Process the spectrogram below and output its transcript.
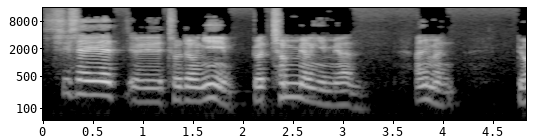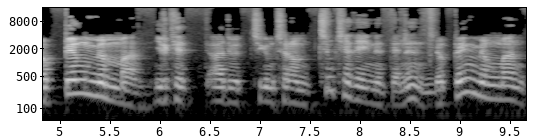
시세 조정이 몇천 명이면 아니면 몇백 명만 이렇게 아주 지금처럼 침체되어 있는 때는 몇백 명만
